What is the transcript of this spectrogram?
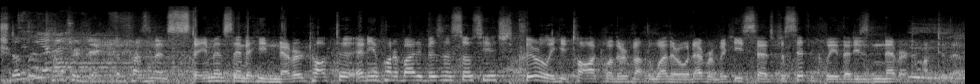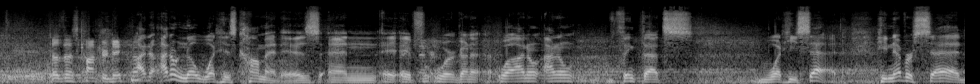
Doesn't that contradict the president's statement saying that he never talked to any of Hunter Biden's business associates? Clearly, he talked, whether it's about the weather or whatever, but he said specifically that he's never talked to them. Doesn't this contradict him? I don't know what his comment is, and if we're gonna, well, I don't, I don't think that's what he said. He never said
